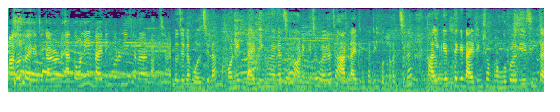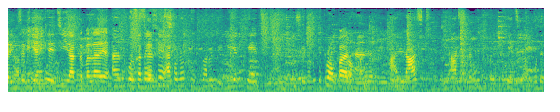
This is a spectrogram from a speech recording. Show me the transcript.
পাগল হয়ে গেছি কারণ এত অনেক ডাইটিং করে নিয়েছি এবার আর পাচ্ছি তো যেটা বলছিলাম অনেক ডাইটিং হয়ে গেছে অনেক কিছু হয়ে গেছে আর ডাইটিং ফাইটিং করতে পারছি না কালকের থেকে ডাইটিং সব ভঙ্গ করে দিয়েছি কারিমসে বিরিয়ানি খেয়েছি রাত্রেবেলায় আমি কলকাতায় এসে এখনও ঠিকভাবে বিরিয়ানি খেয়েছি সেভাবে পারিনি। হ্যাঁ। আর লাস্ট এই আর্সেলামে দুবাইতে খেয়েছিলাম ওদের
